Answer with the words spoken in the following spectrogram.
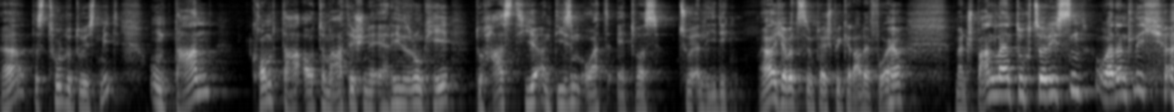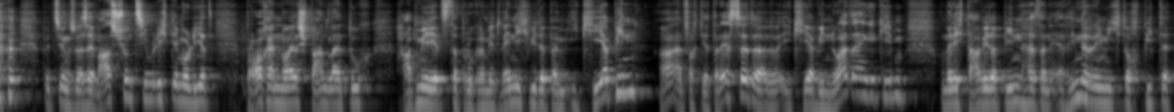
ja, das Tool To-Do-Ist mit und dann kommt da automatisch eine Erinnerung, hey, du hast hier an diesem Ort etwas zu erledigen. Ja, ich habe jetzt zum Beispiel gerade vorher mein Spannleintuch zerrissen, ordentlich, beziehungsweise war es schon ziemlich demoliert, brauche ein neues Spannleintuch, habe mir jetzt da programmiert, wenn ich wieder beim Ikea bin, ja, einfach die Adresse der Ikea Wien Nord eingegeben und wenn ich da wieder bin, heißt, dann erinnere mich doch bitte,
